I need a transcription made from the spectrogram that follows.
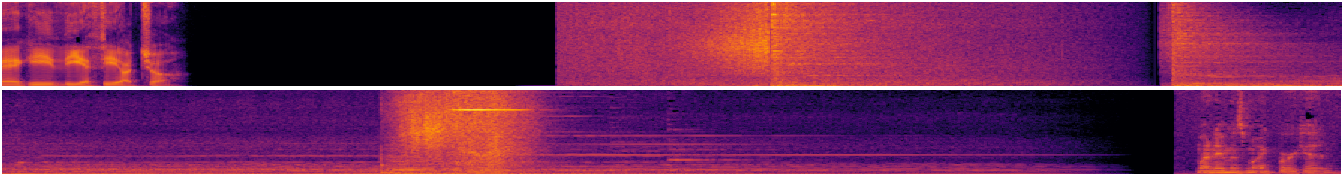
PEGI 18. My name is Mike Burkhead.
